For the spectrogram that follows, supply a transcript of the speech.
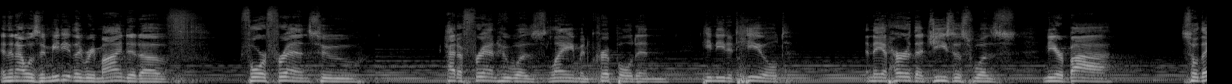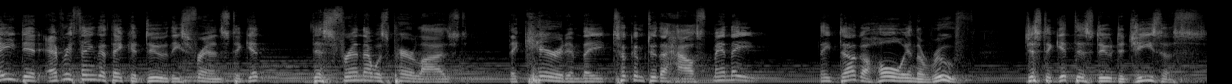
And then I was immediately reminded of four friends who had a friend who was lame and crippled and he needed healed. And they had heard that Jesus was nearby. So they did everything that they could do, these friends, to get this friend that was paralyzed, they carried him, they took him to the house. Man, they they dug a hole in the roof just to get this dude to Jesus.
